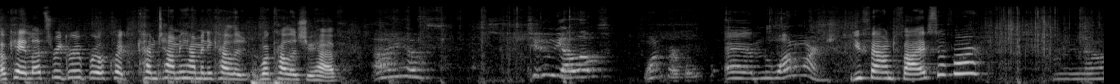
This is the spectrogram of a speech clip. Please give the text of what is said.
okay, let's regroup real quick. Come tell me how many colors, what colors you have. I have two yellows, one purple, and one orange. You found five so far? No.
